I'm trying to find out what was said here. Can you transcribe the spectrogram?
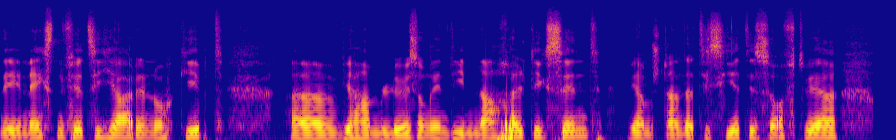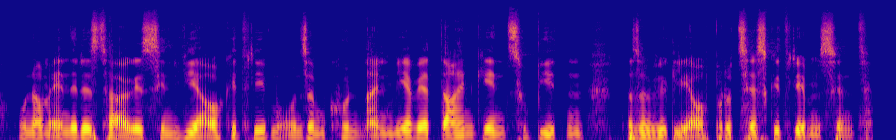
die nächsten 40 Jahre noch gibt. Äh, wir haben Lösungen, die nachhaltig sind. Wir haben standardisierte Software und am Ende des Tages sind wir auch getrieben, unserem Kunden einen Mehrwert dahingehend zu bieten, dass wir wirklich auch prozessgetrieben sind.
